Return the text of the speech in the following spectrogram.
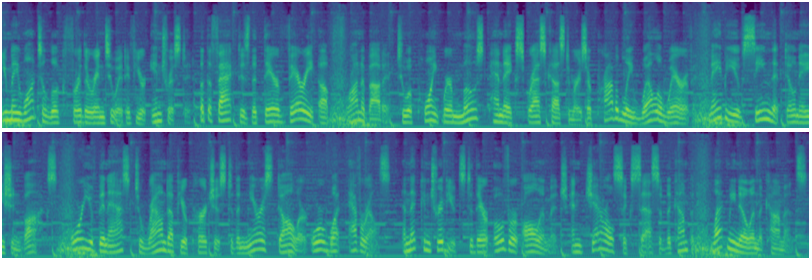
You may want to look further into it if you're interested, but the fact is that they're very upfront about it to a point where most Panda Express customers are probably well aware of it. Maybe you've seen that donation box, or you've been asked to round up your purchase to the nearest dollar or whatever else, and that contributes to their overall image and general success of the company. Let me know in the comments,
